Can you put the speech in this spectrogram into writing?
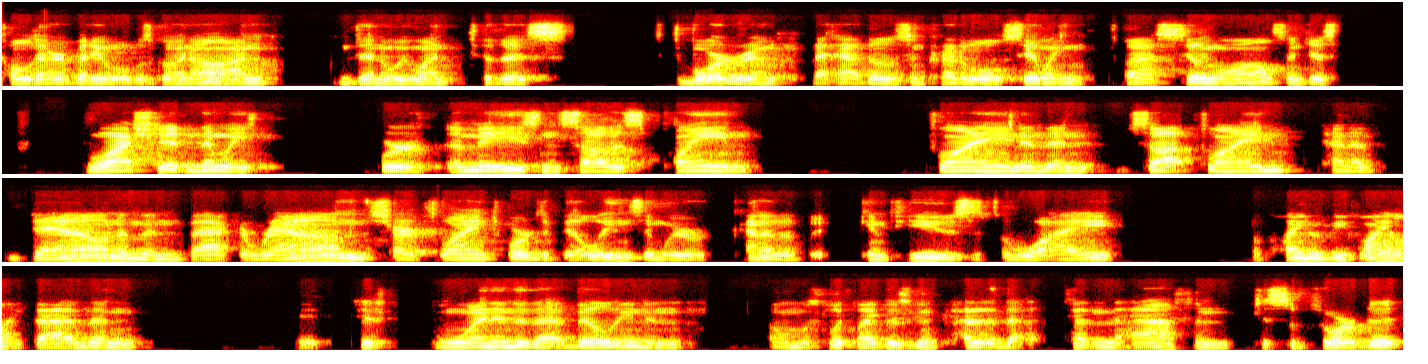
told everybody what was going on. Then we went to this boardroom that had those incredible ceiling glass ceiling walls and just watched it and then we were amazed and saw this plane flying and then saw it flying kind of down and then back around and started flying towards the buildings and we were kind of a bit confused as to why a plane would be flying like that and then it just went into that building and almost looked like it was going to cut it cut in half and just absorbed it.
